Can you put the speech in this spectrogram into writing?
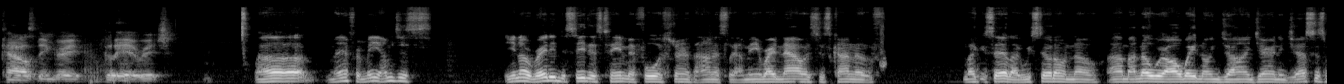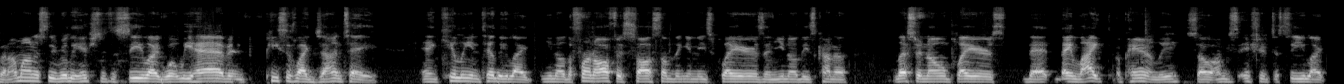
Kyle's been great. Go ahead, Rich. Uh, man, for me, I'm just, you know, ready to see this team at full strength. Honestly, I mean, right now it's just kind of, like you said, like we still don't know. Um, I know we're all waiting on Ja, Jaren, and Justice, but I'm honestly really interested to see like what we have in pieces like Jontay and Killian Tilly. Like, you know, the front office saw something in these players, and you know, these kind of lesser known players that they liked apparently. So I'm just interested to see like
